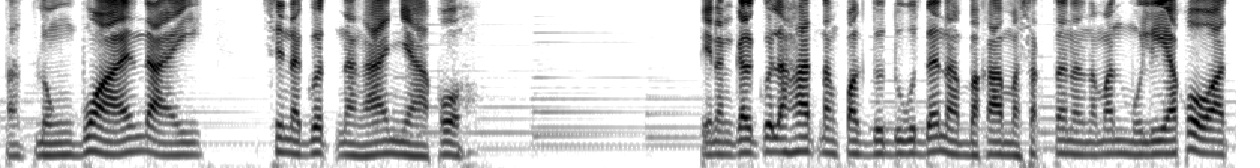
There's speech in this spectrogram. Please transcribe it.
tatlong buwan ay sinagot na nga niya ako. Tinanggal ko lahat ng pagdududa na baka masaktan na naman muli ako at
